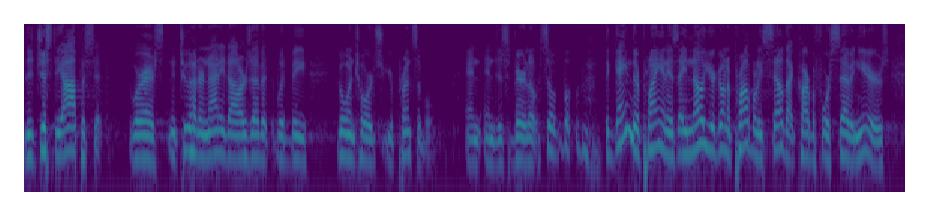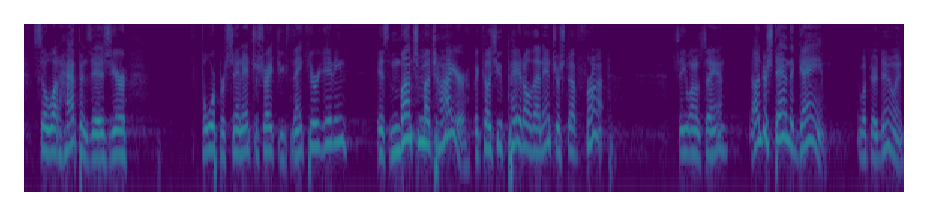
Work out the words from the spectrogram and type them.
is just the opposite, whereas $290 of it would be going towards your principal and, and just very little. So the game they're playing is they know you're going to probably sell that car before seven years. So what happens is your 4% interest rate you think you're getting is much, much higher because you've paid all that interest up front. See what I'm saying? Understand the game, what they're doing,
